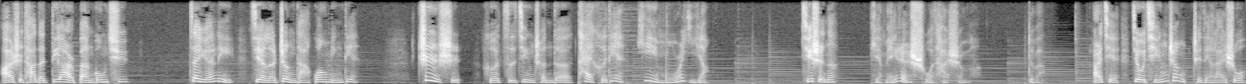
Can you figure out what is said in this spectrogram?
而是他的第二办公区。在园里建了正大光明殿，制式和紫禁城的太和殿一模一样。其实呢，也没人说他什么，对吧？而且就勤政这点来说，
